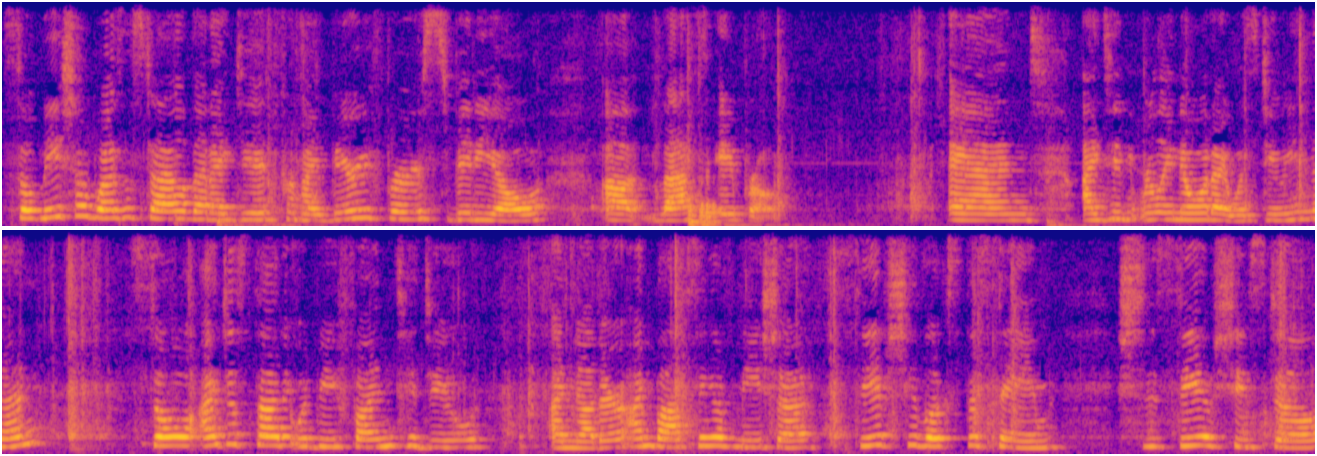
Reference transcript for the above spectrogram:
So Mischa was a style that I did for my very first video uh, last April and I didn't really know what I was doing then. So I just thought it would be fun to do another unboxing of Mischa, see if she looks the same, see if she's still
